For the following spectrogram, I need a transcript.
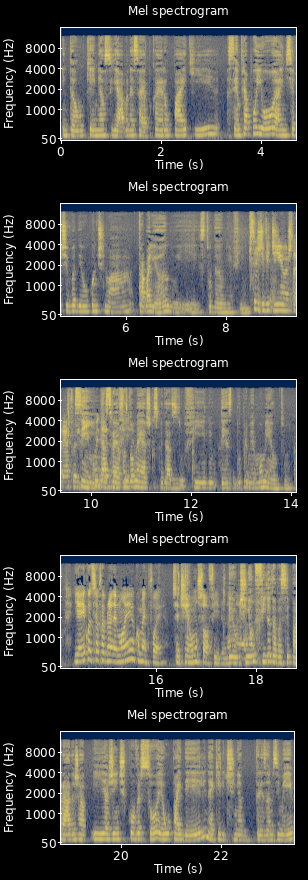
Então, quem me auxiliava nessa época era o pai que sempre apoiou a iniciativa de eu continuar trabalhando e estudando, enfim. Vocês dividiam as tarefas Sim, cuidar as do tarefas filho? domésticas, cuidados do filho, desde o primeiro momento. E aí, quando você foi pra Alemanha, como é que foi? Você tinha um só filho, né? Eu tinha um filho, eu estava separada já. E a gente conversou, eu, o pai dele, né, que ele tinha três anos e meio,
